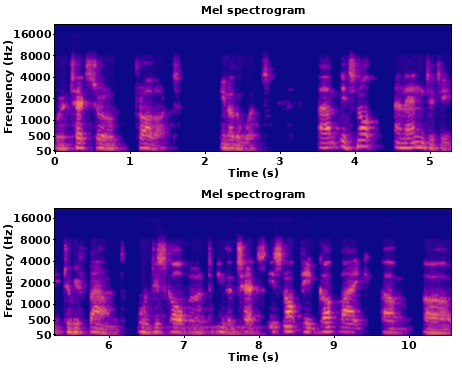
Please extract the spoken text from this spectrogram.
or a textual product, in other words. Um, it's not an entity to be found or discovered in the text. It's not the godlike um, uh,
